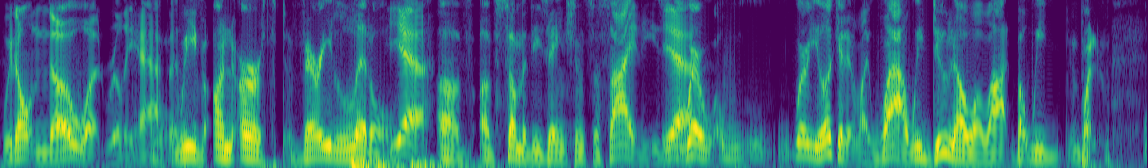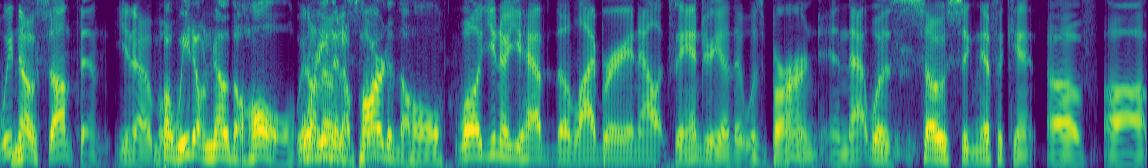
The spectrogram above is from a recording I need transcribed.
We don't know what really happened. We've unearthed very little yeah, of of some of these ancient societies. Yeah. where where you look at it like, wow, we do know a lot, but we but we know something. You know, but we don't know the whole or even a part of the whole. Well, you know, you have the library in Alexandria that was burned, and that was so significant of uh,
